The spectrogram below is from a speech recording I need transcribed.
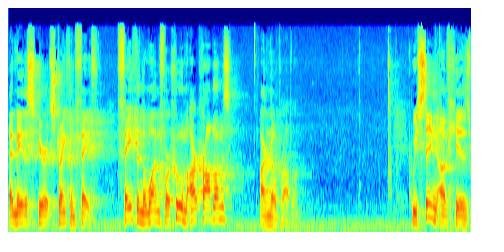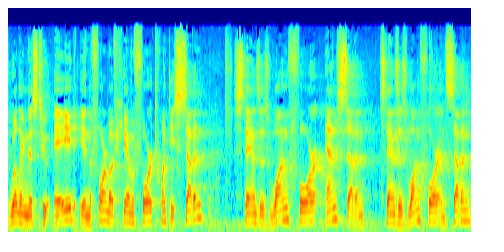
And may the Spirit strengthen faith faith in the one for whom our problems are no problem. We sing of his willingness to aid in the form of hymn 427, stanzas 1, 4, and 7, stanzas 1, 4, and 7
